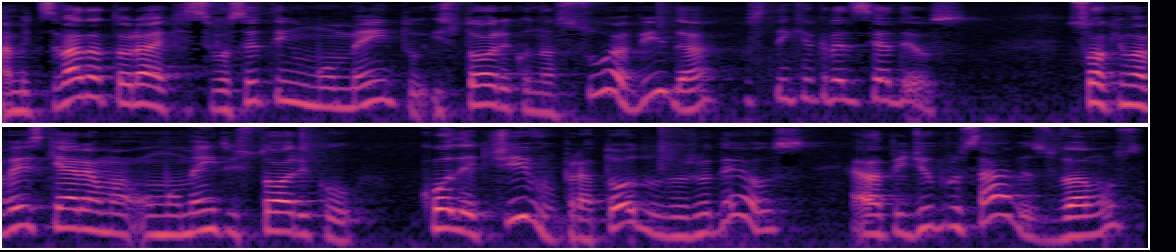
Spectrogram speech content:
A mitzvah da Torá é que se você tem um momento histórico na sua vida, você tem que agradecer a Deus. Só que uma vez que era uma, um momento histórico coletivo para todos os judeus, ela pediu para os sábios, vamos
